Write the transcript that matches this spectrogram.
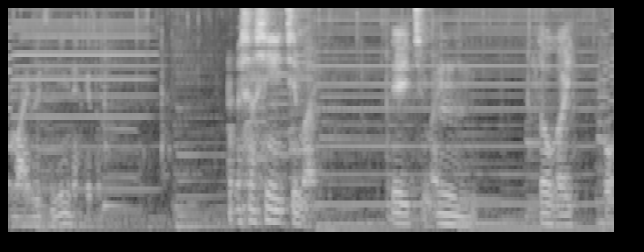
らまあ別にいいんだけど。写真1枚。絵1枚、ん。動画1本。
